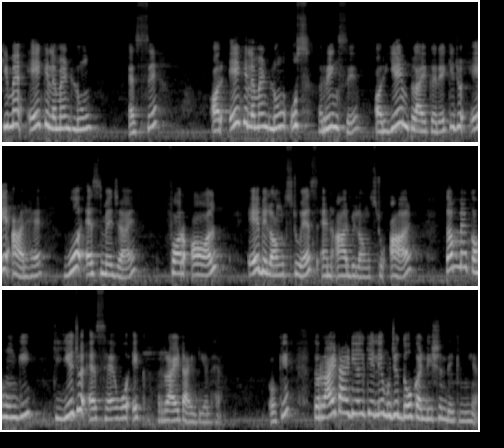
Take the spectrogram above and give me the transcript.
कि मैं एक एलिमेंट लूँ एस से और एक एलिमेंट लूँ उस रिंग से और ये इम्प्लाई करे कि जो ए आर है, वो एस में जाए। For all A belongs to S and R belongs to R तब मैं कहूँगी कि ये जो एस है, वो एक राइट right आइडियल है। Okay okay? तो राइट right आइडियल के लिए मुझे दो कंडीशन देखनी है।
